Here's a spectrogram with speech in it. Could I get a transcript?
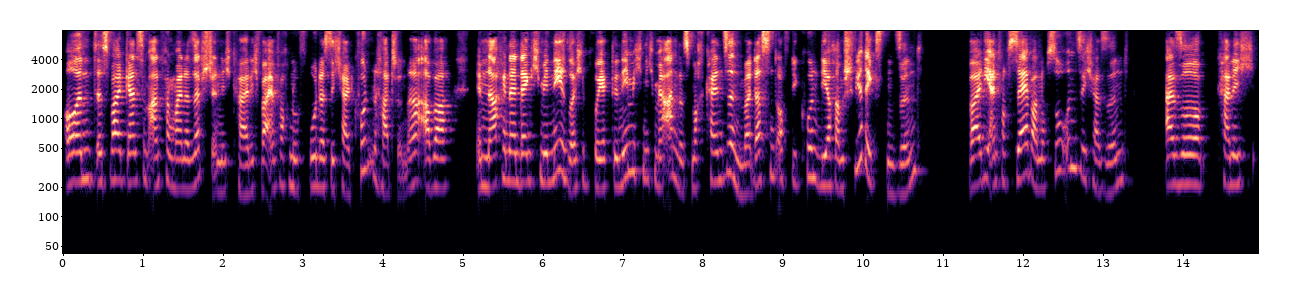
Und das war halt ganz am Anfang meiner Selbstständigkeit. Ich war einfach nur froh, dass ich halt Kunden hatte. Ne? Aber im Nachhinein denke ich mir, nee, solche Projekte nehme ich nicht mehr an. Das macht keinen Sinn, weil das sind oft die Kunden, die auch am schwierigsten sind, weil die einfach selber noch so unsicher sind. Also kann ich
